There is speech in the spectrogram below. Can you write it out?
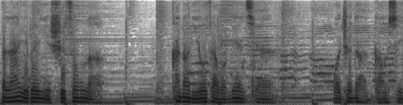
本来以为你失踪了，看到你又在我面前。我真的很高兴，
